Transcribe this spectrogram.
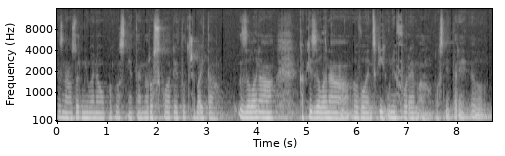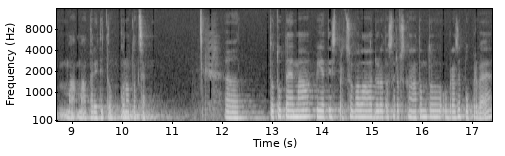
znázorňuje naopak vlastně ten rozklad. Je to třeba i ta zelená, kaky zelená vojenských uniform a vlastně tady eh, má, má tady tyto konotace. Eh, Toto téma piety zpracovala Dorota Sadovská na tomto obraze poprvé,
